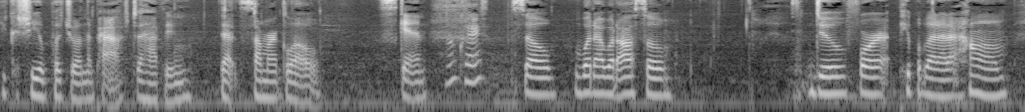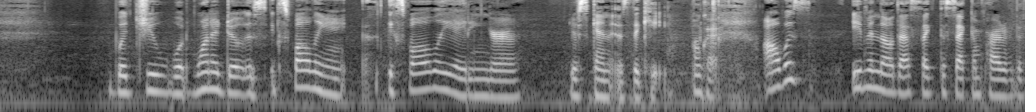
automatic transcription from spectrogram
you could, she'll put you on the path to having that summer glow skin. Okay. So, what I would also do for people that are at home, what you would want to do is exfoliate, exfoliating your your skin is the key. Okay. Always, even though that's like the second part of the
